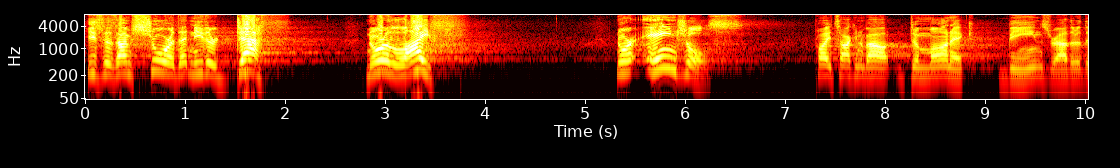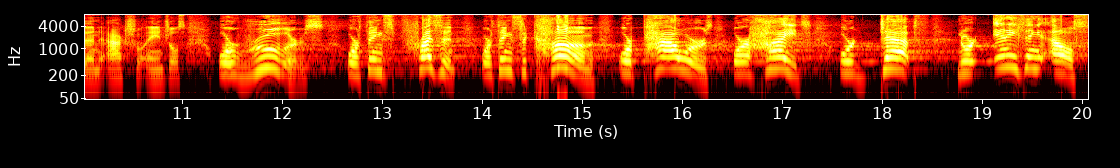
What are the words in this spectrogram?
He says, I'm sure that neither death, nor life, nor angels, probably talking about demonic beings rather than actual angels, or rulers, or things present, or things to come, or powers, or height, or depth, nor anything else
